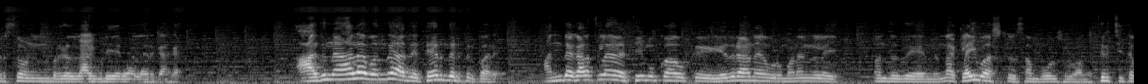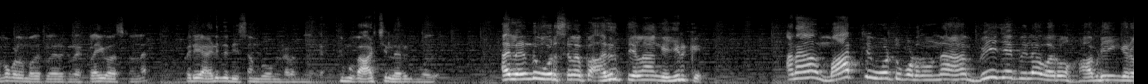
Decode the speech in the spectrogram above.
கிறிஸ்தவ நண்பர்கள் லால்குடி ஏரியாவில் இருக்காங்க. அதனால வந்து அதை தேர்ந்தெடுத்திருப்பாரு. அந்த காலத்தில் திமுகவுக்கு எதிரான ஒரு மனநிலை வந்தது என்னென்னா கிளைவ் ஹாஸ்டல் சம்பவம்னு சொல்லுவாங்க. திருச்சி தெப்பக்குளம் பக்கத்தில் இருக்கிற கிளைவ் பெரிய அடிதடி சம்பவம் நடந்தது. திமுக ஆட்சியில் இருக்கும்போது. அதுலேருந்து ஒரு சில அதிருப்தியெல்லாம் அங்கே இருக்குது ஆனால் மாற்றி ஓட்டு போடணும்னா பிஜேபியில் வரும் அப்படிங்கிற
